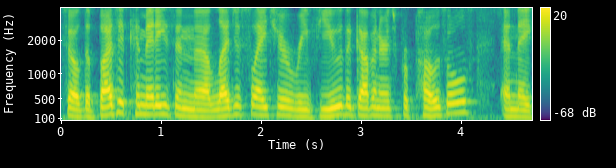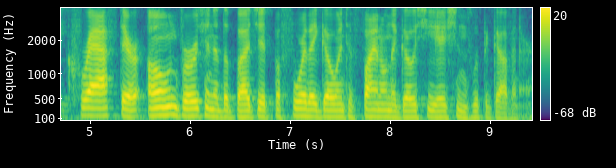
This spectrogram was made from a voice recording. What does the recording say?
So the budget committees in the legislature review the governor's proposals and they craft their own version of the budget before they go into final negotiations with the governor.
